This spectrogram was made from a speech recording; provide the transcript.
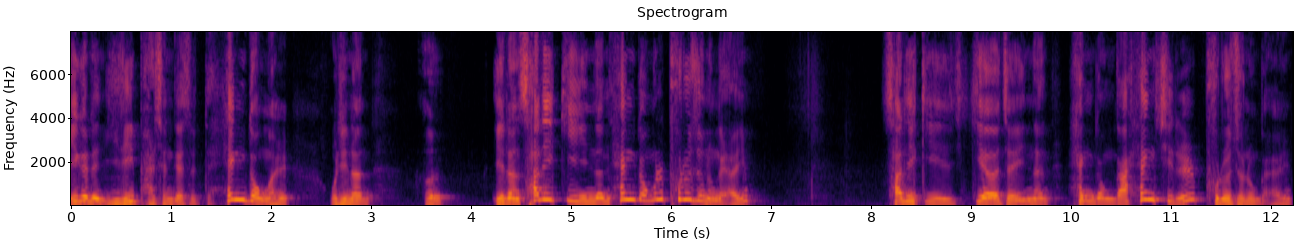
이거는 일이 발생됐을 때 행동을 우리는 어? 이런 살이 끼 있는 행동을 풀어주는 거야. 살이 끼, 끼어져 있는 행동과 행실을 풀어주는 거야.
